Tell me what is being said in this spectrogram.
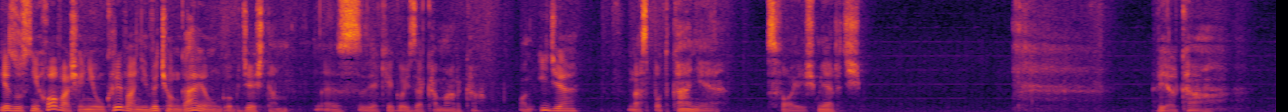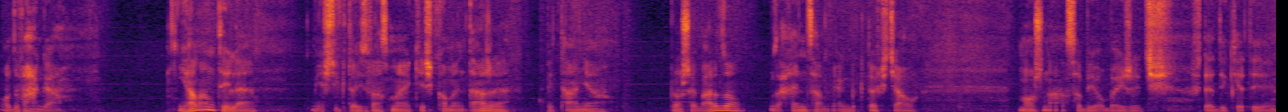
Jezus nie chowa się, nie ukrywa, nie wyciągają go gdzieś tam z jakiegoś zakamarka. On idzie na spotkanie swojej śmierci. Wielka odwaga. Ja mam tyle. Jeśli ktoś z Was ma jakieś komentarze, pytania, proszę bardzo, zachęcam, jakby ktoś chciał. Można sobie obejrzeć wtedy, kiedy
